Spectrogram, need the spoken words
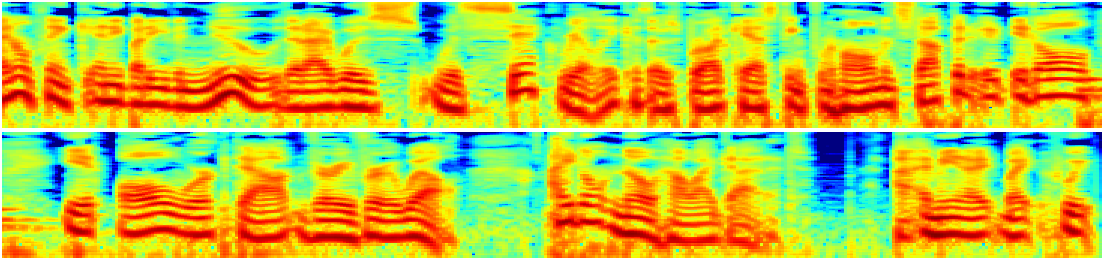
I don't think anybody even knew that I was, was sick really because I was broadcasting from home and stuff, but it, it all, it all worked out very, very well. I don't know how I got it. I mean, I, my, we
